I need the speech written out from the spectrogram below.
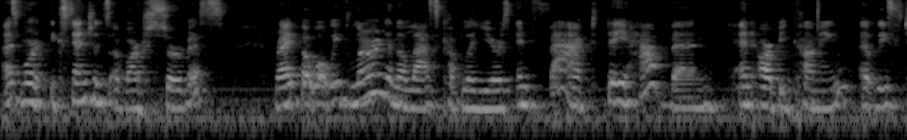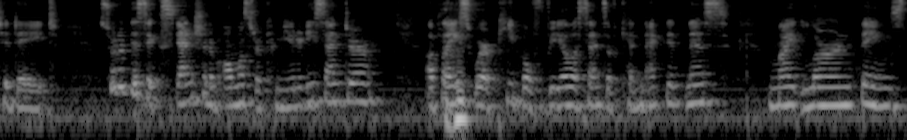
as more extensions of our service, right? But what we've learned in the last couple of years, in fact, they have been and are becoming, at least to date, sort of this extension of almost a community center, a place mm-hmm. where people feel a sense of connectedness might learn things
